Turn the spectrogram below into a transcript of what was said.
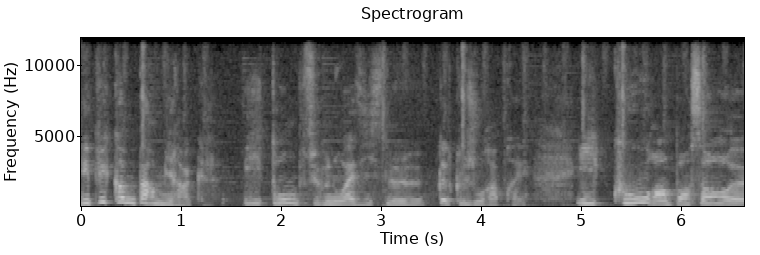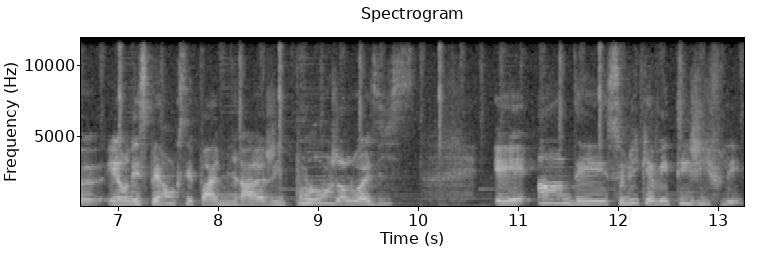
Et puis comme par miracle, ils tombent sur une oasis quelques jours après. Ils courent en pensant euh, et en espérant que ce n'est pas un mirage, ils plongent dans l'oasis et un des, celui qui avait été giflé,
